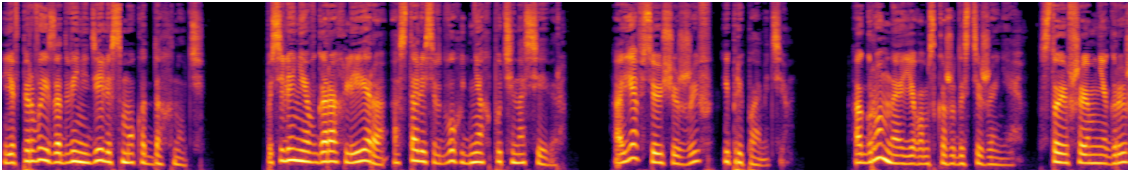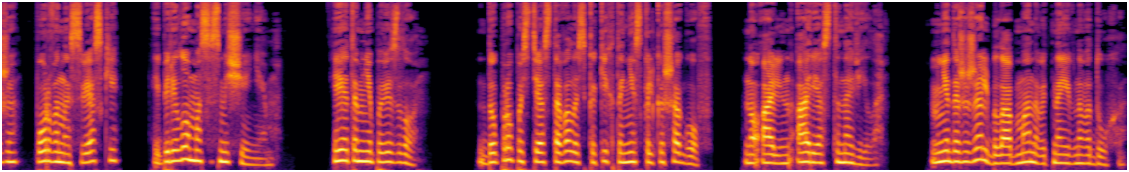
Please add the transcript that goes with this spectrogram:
я впервые за две недели смог отдохнуть. Поселения в горах Лиера остались в двух днях пути на север, а я все еще жив и при памяти. Огромное, я вам скажу, достижение, стоившее мне грыжи, порванные связки и перелома со смещением. И это мне повезло. До пропасти оставалось каких-то несколько шагов, но Айлен Ари остановила. Мне даже жаль было обманывать наивного духа,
